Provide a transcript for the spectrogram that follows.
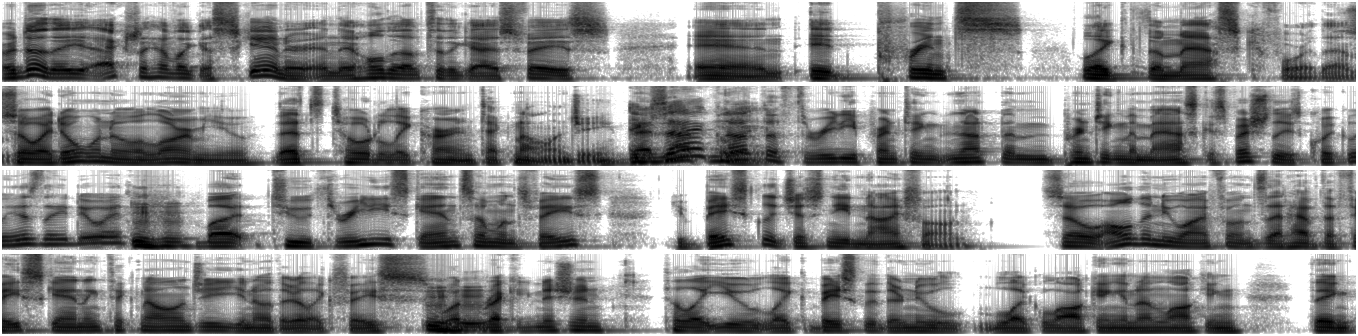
or no, they actually have like a scanner and they hold it up to the guy's face and it prints like the mask for them. So I don't want to alarm you. That's totally current technology. That- not- Exactly. Not, the 3D printing, not them printing the mask, especially as quickly as they do it. Mm-hmm. But to 3D scan someone's face, you basically just need an iPhone. So all the new iPhones that have the face scanning technology, you know, they're like face what Mhm. recognition to let you like basically their new like locking and unlocking thing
